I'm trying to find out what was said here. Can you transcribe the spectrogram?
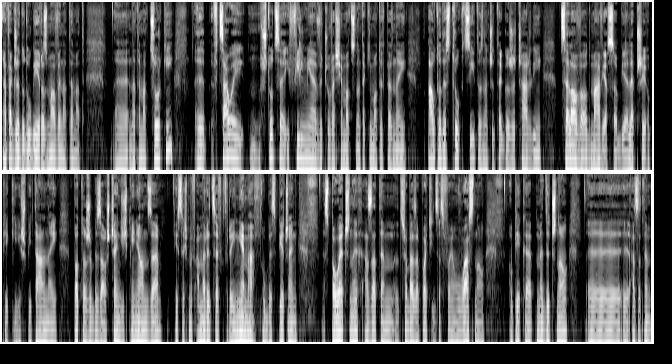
a także do długiej rozmowy na temat, na temat córki. Y, w całej sztuce i filmie wyczuwa się mocno taki motyw pewnej autodestrukcji, to znaczy tego, że Charlie celowo odmawia sobie lepszej opieki szpitalnej po to, żeby zaoszczędzić pieniądze. Jesteśmy w Ameryce, w której nie ma ubezpieczeń społecznych, a zatem trzeba zapłacić za swoją własną opiekę medyczną, yy, a zatem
